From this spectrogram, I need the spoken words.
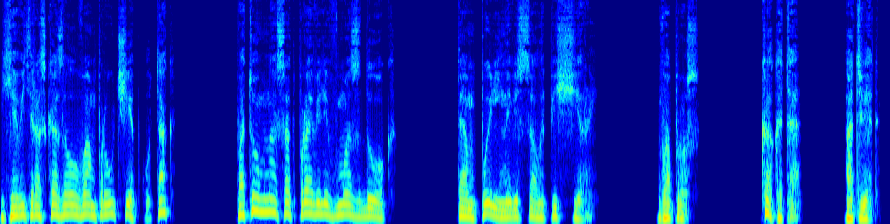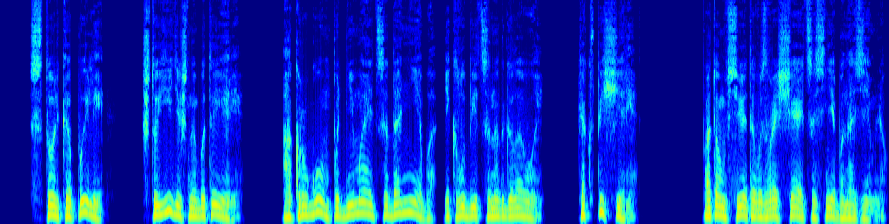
Я ведь рассказывал вам про учебку, так? Потом нас отправили в Моздок. Там пыль нависала пещерой. Вопрос. Как это? Ответ. Столько пыли, что едешь на БТРе, а кругом поднимается до неба и клубится над головой, как в пещере. Потом все это возвращается с неба на землю.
